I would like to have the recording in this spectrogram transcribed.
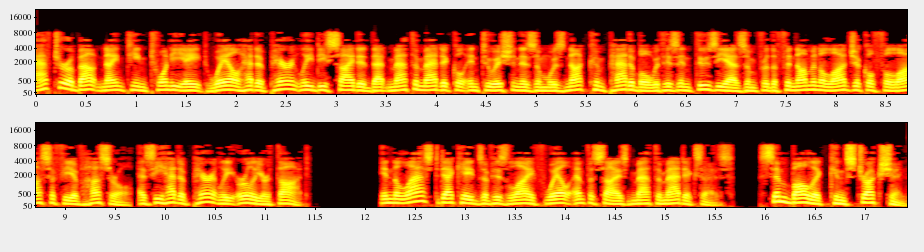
After about 1928 Weyl had apparently decided that mathematical intuitionism was not compatible with his enthusiasm for the phenomenological philosophy of Husserl, as he had apparently earlier thought. In the last decades of his life Weyl emphasized mathematics as «symbolic construction»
